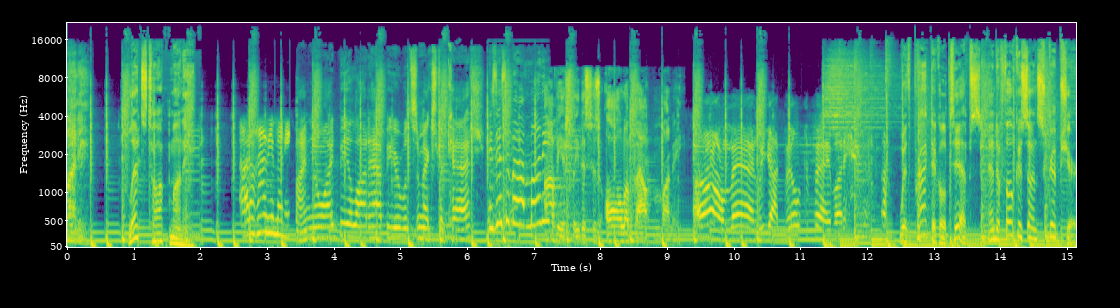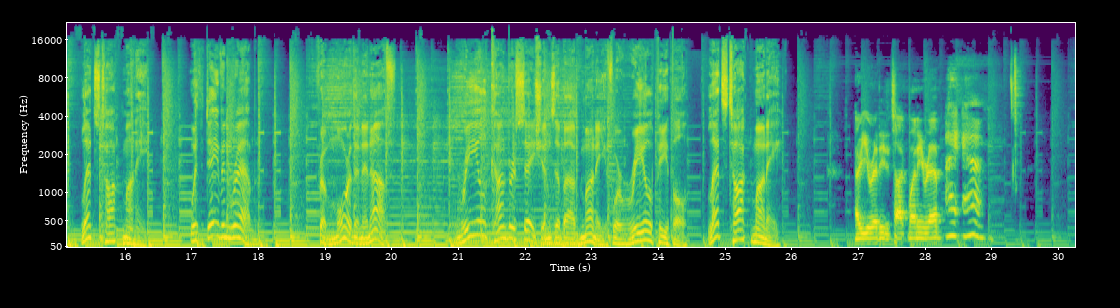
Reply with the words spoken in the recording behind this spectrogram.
money. Let's talk money. I don't have your money. I know I'd be a lot happier with some extra cash. Is this about money? Obviously, this is all about money. Oh man, we got bills to pay, buddy. With practical tips and a focus on scripture, let's talk money. With Dave and Reb. From More Than Enough. Real conversations about money for real people. Let's talk money. Are you ready to talk money, Reb? I am.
